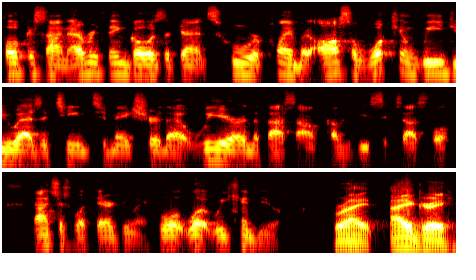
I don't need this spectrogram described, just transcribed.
focus on everything goes against who we're playing, but also what can we do as a team to make sure that we are in the best outcome to be successful, not just what they're doing, what what we can do. Right. I agree.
